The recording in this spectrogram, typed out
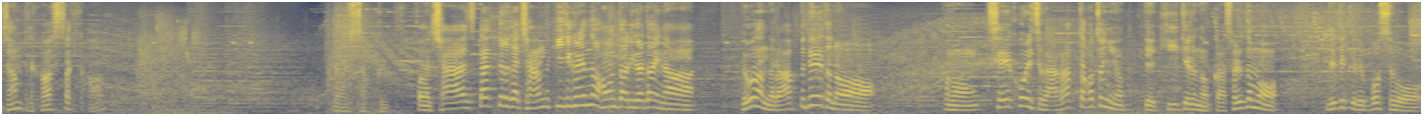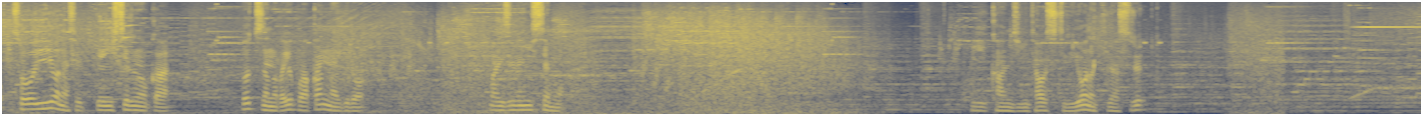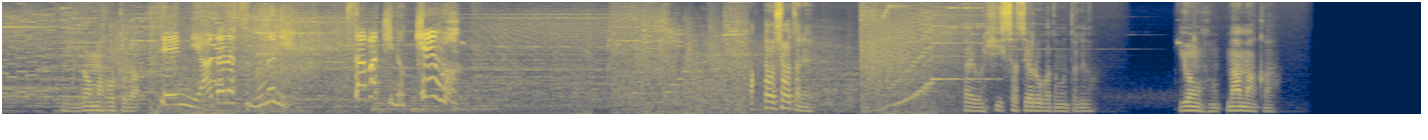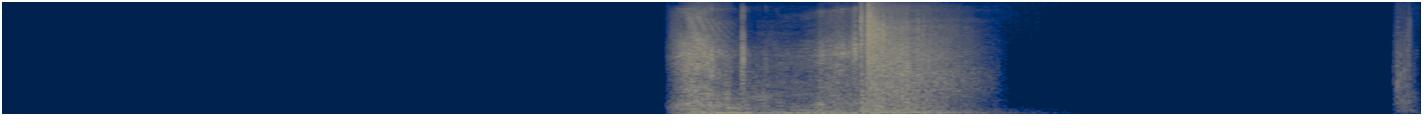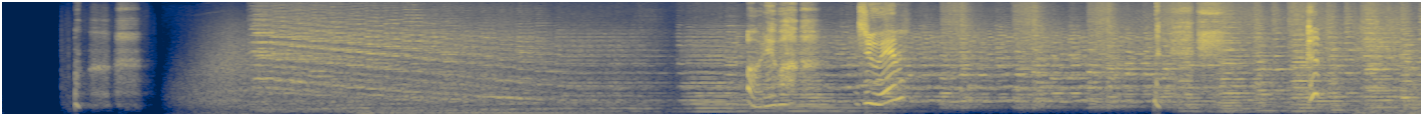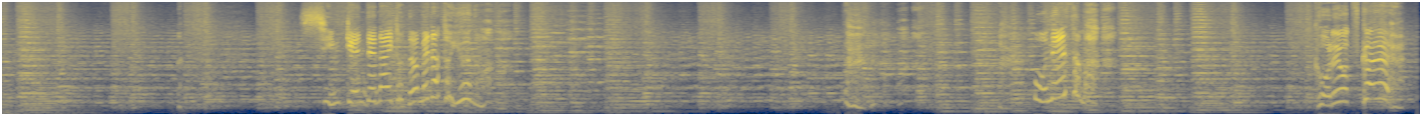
ジャンプでかわすだけか？チャージタックル。このチャージタックルがちゃんと効いてくれるのは本当ありがたいな。どうなんだろう？アップデートのこの成功率が上がったことによって効いてるのか？それとも出てくるボスをそういうような設定にしてるのか？どっちなのかよくわかんないけど。まあいずれにしても。いい感じに倒してるような気がする。ギガマホトラ天にあだなす者に裁きの剣を。あ倒し終わったね。最後必殺やろうかと思ったけど。4分。まあまあかあれは呪怨真剣でないとダメだというの？お姉様！これを使え！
